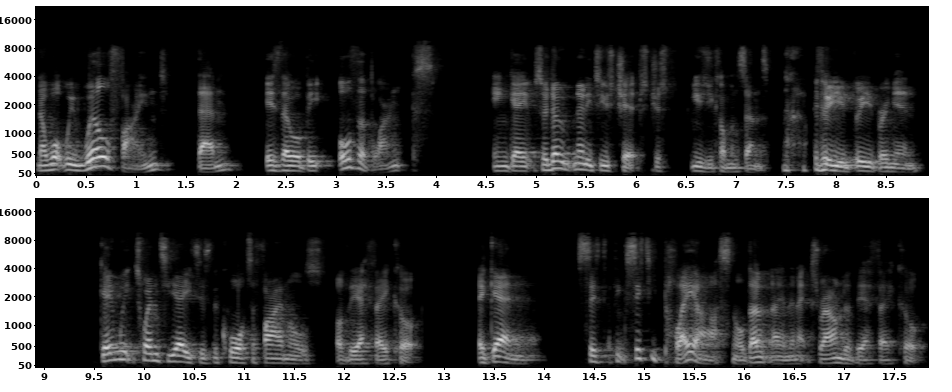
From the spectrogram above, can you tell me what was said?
Now, what we will find then is there will be other blanks in game. So don't no need to use chips, just use your common sense who you, who you bring in. Game week 28 is the quarterfinals of the FA Cup. Again, I think City play Arsenal, don't they, in the next round of the FA Cup?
